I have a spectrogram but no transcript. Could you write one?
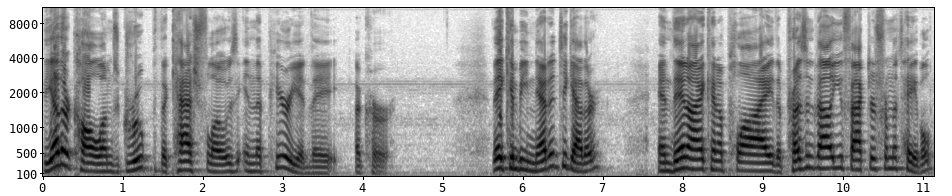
The other columns group the cash flows in the period they occur. They can be netted together, and then I can apply the present value factors from the table,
